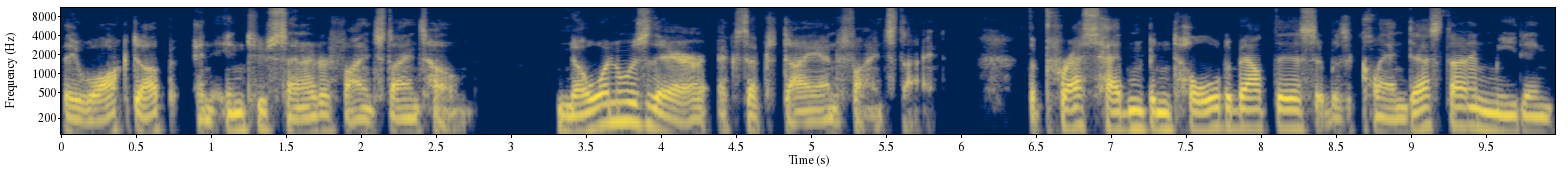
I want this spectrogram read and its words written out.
They walked up and into Senator Feinstein's home. No one was there except Dianne Feinstein. The press hadn't been told about this. It was a clandestine meeting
